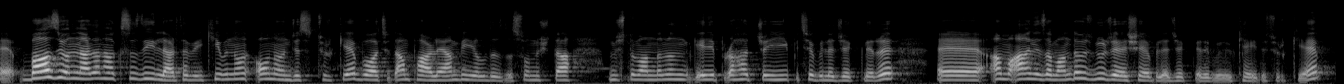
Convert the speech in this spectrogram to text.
E, bazı yönlerden haksız değiller tabii. 2010 öncesi Türkiye bu açıdan parlayan bir yıldızdı. Sonuçta Müslümanların gelip rahatça yiyip içebilecekleri e, ama aynı zamanda özgürce yaşayabilecekleri bir ülkeydi Türkiye.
